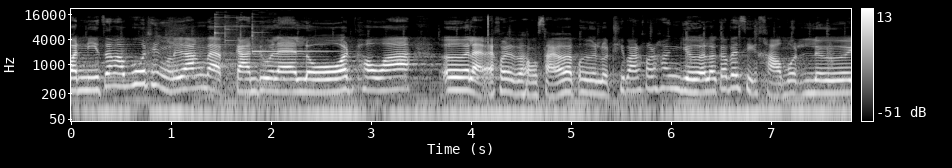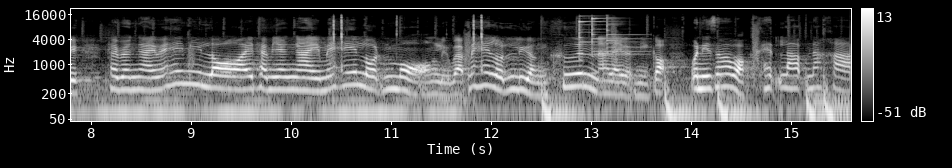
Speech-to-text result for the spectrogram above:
วันนี้จะมาพูดถึงเรื่องแบบการดูแลรถเพราะว่า เออหลายๆคนอาจจะสงสัยว่าแบบเออรถที่บ้านค่อนข้างเยอะ แล้วก็เป็นสีขาวหมดเลยทำยังไงไม่ให้มีรอยทำยังไงไม่ให้รถหมองหรือแบบไม่ให้รถเหลืองขึ้นอะไรแบบนี้ก็วันนี้จะมาบอกเคล็ดลับนะคะ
